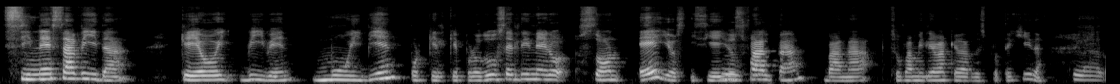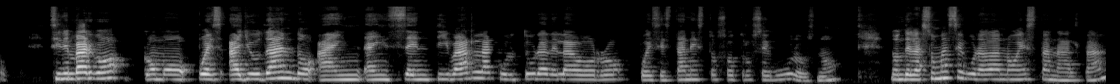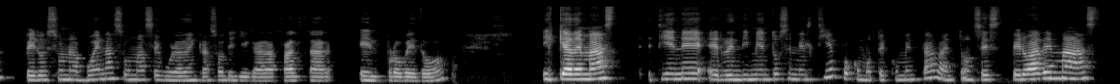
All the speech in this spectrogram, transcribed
sin esa vida que hoy viven muy bien, porque el que produce el dinero son ellos y si ellos faltan, van a su familia va a quedar desprotegida. Claro. Sin embargo, como pues ayudando a, incentivar la cultura del ahorro, pues están estos otros seguros, ¿no? Donde la suma asegurada no es tan alta, pero es una buena suma asegurada en caso de llegar a faltar el proveedor y que además tiene eh, rendimientos en el tiempo, como te comentaba. Entonces, pero además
